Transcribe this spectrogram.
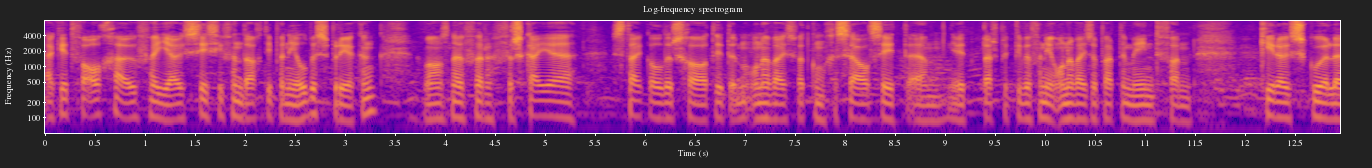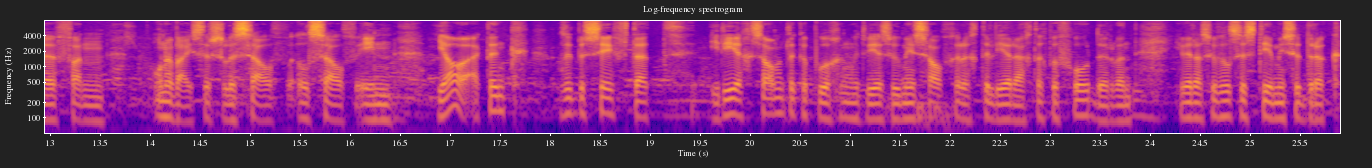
Ek het veral gehou van jou sessie vandag, die paneelbespreking, waar ons nou vir verskeie stakeholders gehad het in onderwys wat kom gesels het, ehm um, jy weet perspektiewe van die onderwysdepartement van Kiro skole van onderwysers hulle self hulself en ja, ek dink ons het besef dat hierdie gesamentlike poging moet wees hoe mense selfgerigte leer regtig bevorder want jy weet daar's soveel sistemiese druk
